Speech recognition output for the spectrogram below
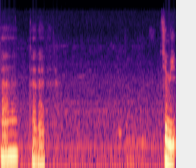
아, 네네네. 지금 이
